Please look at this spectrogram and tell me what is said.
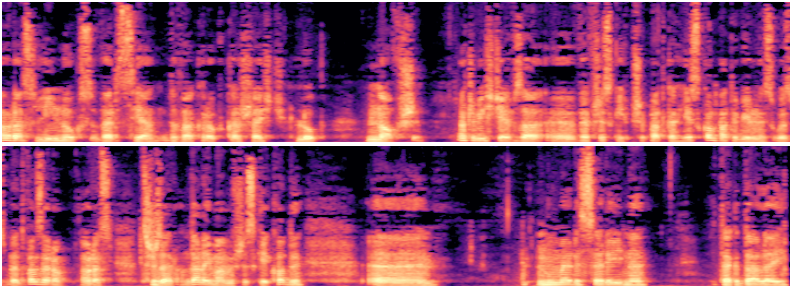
oraz Linux wersja 2.6 lub nowszy. Oczywiście e, we wszystkich przypadkach jest kompatybilny z USB 2.0 oraz 3.0. Dalej mamy wszystkie kody, e, numery seryjne i tak dalej.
